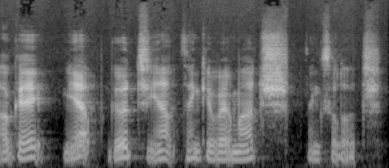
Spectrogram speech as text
Okay. Yeah. Good. Yeah. Thank you very much. Thanks a lot.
